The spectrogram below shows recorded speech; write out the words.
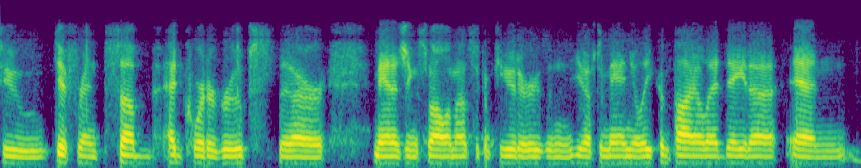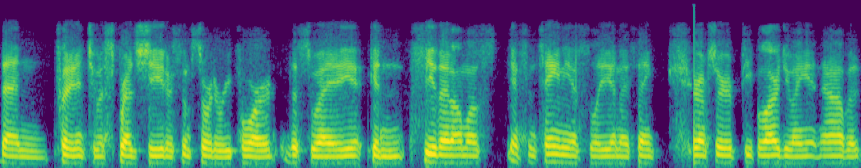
to different sub headquarter groups that are managing small amounts of computers and you have to manually compile that data and then put it into a spreadsheet or some sort of report. This way you can see that almost instantaneously and I think I'm sure people are doing it now, but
